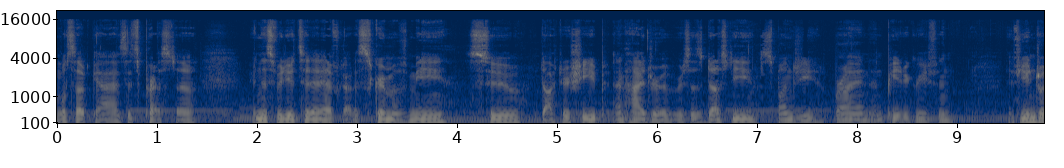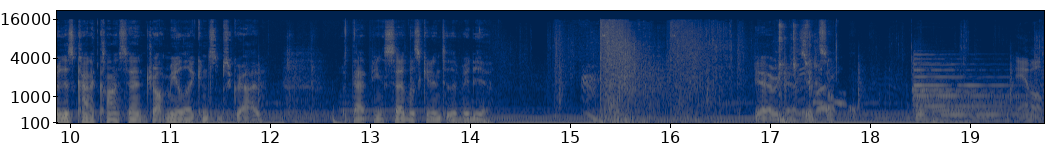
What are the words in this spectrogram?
What's up guys, it's Presto. In this video today I've got a scrim of me, Sue, Dr. Sheep, and Hydra versus Dusty, Spongy, Brian, and Peter Griffin. If you enjoy this kind of content, drop me a like and subscribe. With that being said, let's get into the video. Yeah, we can get some. Ammo.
